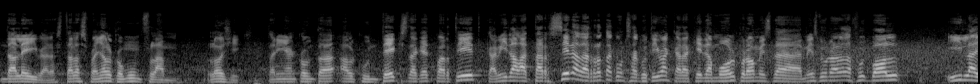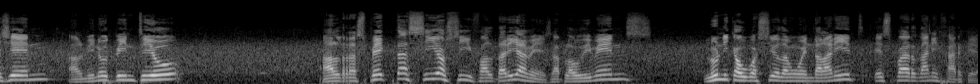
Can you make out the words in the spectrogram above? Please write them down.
de l'Eibar. Està l'Espanyol com un flam, lògic, tenint en compte el context d'aquest partit, camí de la tercera derrota consecutiva, encara queda molt, però més de més d'una hora de futbol, i la gent, al minut 21, el respecte sí o sí, faltaria més. Aplaudiments, l'única ovació de moment de la nit és per Dani Jarque.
